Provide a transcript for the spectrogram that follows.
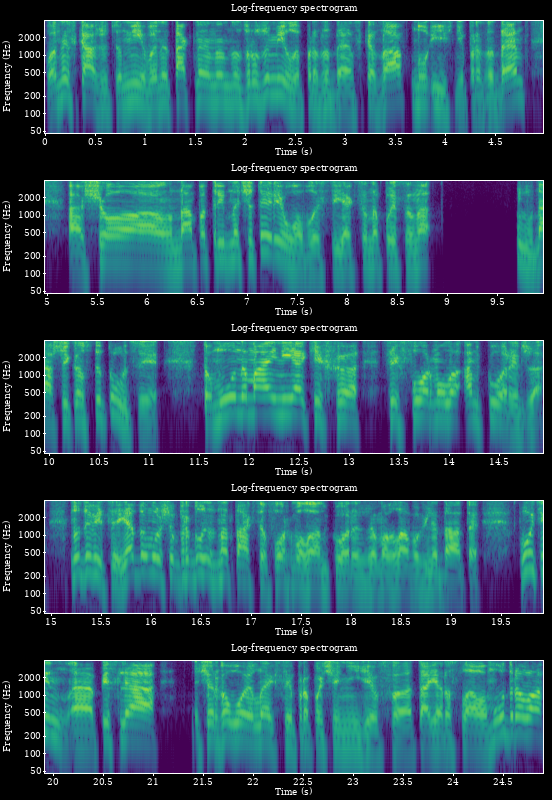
вони скажуть: ні, ви не так не, не, зрозуміли. Президент сказав, ну їхній президент, що нам потрібно чотири області, як це написано в нашій конституції. Тому немає ніяких е, цих формул Анкориджа. Ну, дивіться, я думаю, що приблизно так ця формула Анкориджа могла виглядати. Путін е, після чергової лекції про Печенігів е, та Ярослава Мудрова.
